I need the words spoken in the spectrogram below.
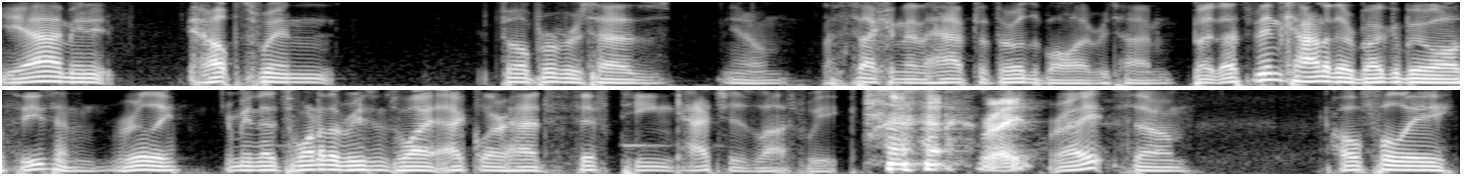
Yeah, I mean, it helps when Philip Rivers has you know a second and a half to throw the ball every time. But that's been kind of their bugaboo all season, really. I mean, that's one of the reasons why Ekeler had 15 catches last week. right. Right. So hopefully,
